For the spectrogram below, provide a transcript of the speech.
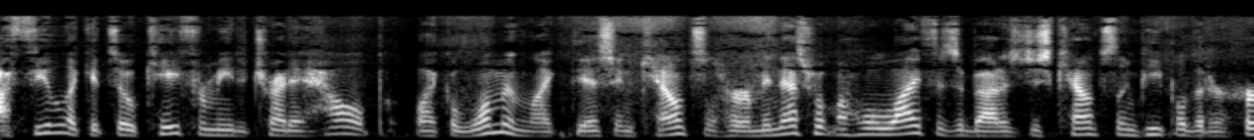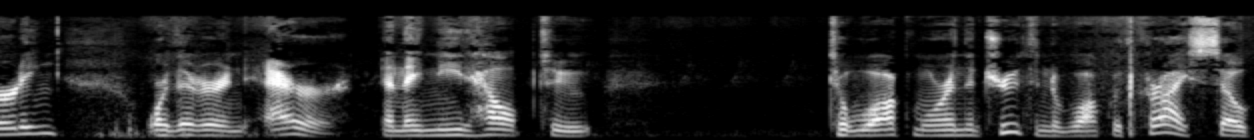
I feel like it's okay for me to try to help like a woman like this and counsel her. I mean, that's what my whole life is about is just counseling people that are hurting or that are in error and they need help to to walk more in the truth and to walk with Christ. So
